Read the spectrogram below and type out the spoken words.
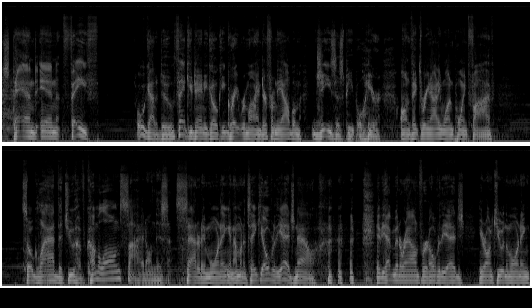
Stand in faith. That's what we got to do. Thank you, Danny Gokey. Great reminder from the album Jesus People here on Victory 91.5. So glad that you have come alongside on this Saturday morning, and I'm going to take you over the edge now. if you haven't been around for an over the edge here on Q in the morning,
